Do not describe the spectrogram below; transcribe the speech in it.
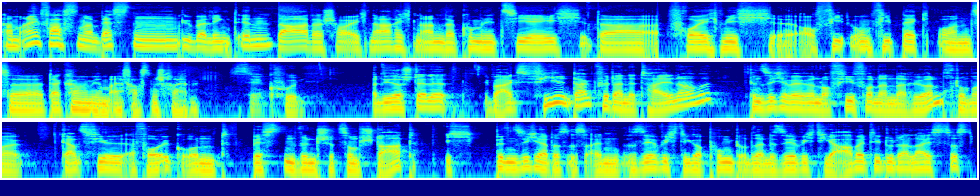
Am einfachsten, am besten über LinkedIn. Da, da schaue ich Nachrichten an, da kommuniziere ich, da freue ich mich äh, auf, um Feedback und äh, da kann man mir am einfachsten schreiben. Sehr cool. An dieser Stelle, lieber Alex, vielen Dank für deine Teilnahme. Bin sicher, wir werden noch viel voneinander hören. Auch nochmal ganz viel Erfolg und besten Wünsche zum Start. Ich bin sicher, das ist ein sehr wichtiger Punkt und eine sehr wichtige Arbeit, die du da leistest.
